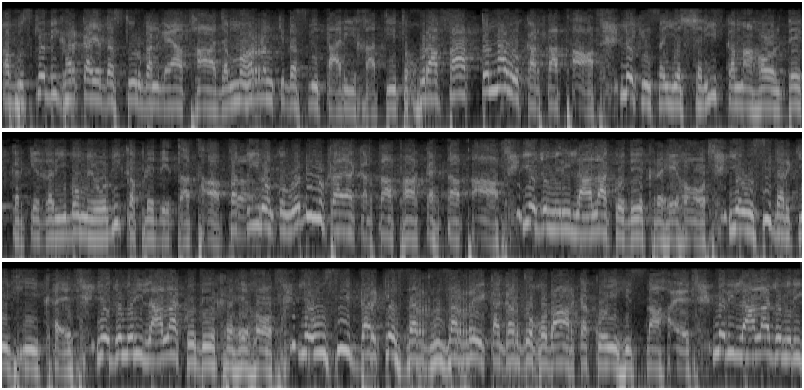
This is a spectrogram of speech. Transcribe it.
اب اس کے بھی گھر کا یہ دستور بن گیا تھا، جب محرم کی دسویں تاریخ آتی تو خرافات تو نہ وہ کرتا تھا، لیکن سید شریف کا ماحول دیکھ کر کے غریبوں میں وہ بھی کپڑے دیتا تھا، فقیروں کو وہ بھی لٹایا کرتا تھا، کہتا تھا، یہ جو میری لالا کو دیکھ رہے ہو، یہ اسی در کی بھیک ہے، یہ جو میری لالا کو دیکھ رہے ہو، یہ اسی در کے ذرے کا گرد و غبار کا کوئی حصہ ہے۔ میری لالا جو میری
